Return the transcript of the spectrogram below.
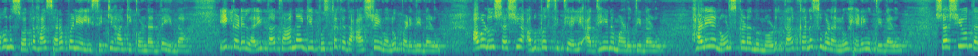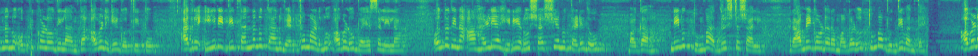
ಅವನು ಸ್ವತಃ ಸರಪಳಿಯಲ್ಲಿ ಸಿಕ್ಕಿ ಹಾಕಿಕೊಂಡಂತೆ ಇದ್ದ. ಈ ಕಡೆ ಲಲಿತಾ ತಾನಾಗಿಯೇ ಪುಸ್ತಕದ ಆಶ್ರಯವನ್ನು ಪಡೆದಿದ್ದಳು. ಅವಳು ಶಶಿಯ ಅನುಪಸ್ಥಿತಿಯಲ್ಲಿ ಅಧ್ಯಯನ ಮಾಡುತ್ತಿದ್ದಳು. ಹಳೆಯ ನೋಟ್ಸ್ಗಳನ್ನು ನೋಡುತ್ತಾ ಕನಸುಗಳನ್ನು ಹೆಣೆಯುತ್ತಿದ್ದಳು. ಶಶಿಯು ತನ್ನನ್ನು ಒಪ್ಪಿಕೊಳ್ಳೋದಿಲ್ಲ ಅಂತ ಅವಳಿಗೆ ಗೊತ್ತಿತ್ತು. ಆದರೆ ಈ ರೀತಿ ತನ್ನನ್ನು ತಾನು ವ್ಯರ್ಥ ಮಾಡಲು ಅವಳು ಬಯಸಲಿಲ್ಲ. ಒಂದು ದಿನ ಆ ಹಳ್ಳಿಯ ಹಿರಿಯರು ಶಶಿಯನ್ನು ತಡೆದು, ಮಗ, ನೀನು ತುಂಬ ಅದೃಷ್ಟಶಾಲಿ. ರಾಮೇಗೌಡರ ಮಗಳು ತುಂಬ ಬುದ್ಧಿವಂತೆ. ಅವಳ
